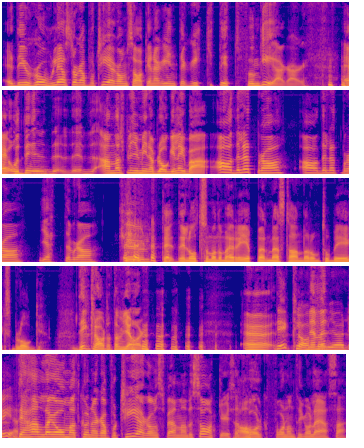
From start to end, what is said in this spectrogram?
Eh, Det är roligast att rapportera om saker när det inte riktigt fungerar. Eh, och det, det, annars blir ju mina blogginlägg bara, ja ah, det lät bra, ja ah, det lät bra, jättebra, kul. Det, det låter som om de här repen mest handlar om Tobbe Eks blogg. Det är klart att de gör. Eh, Det är klart Nej, de men gör det. Det handlar ju om att kunna rapportera om spännande saker så att Ja. folk får någonting att läsa.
